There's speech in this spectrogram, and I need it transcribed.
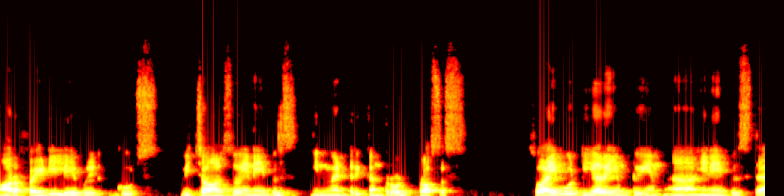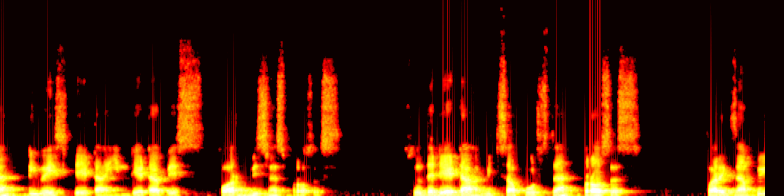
RFID labeled goods which also enables inventory control process. So IoT or M2M uh, enables the device data in database for business process. So the data which supports the process, for example,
